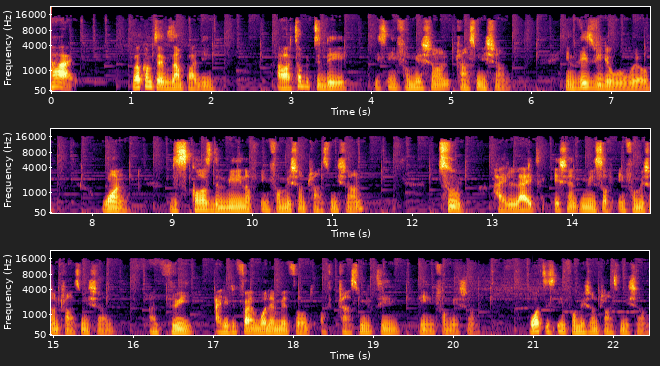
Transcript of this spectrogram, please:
Hi, welcome to Exam. Our topic today is information transmission. In this video, we will 1. Discuss the meaning of information transmission, 2. Highlight ancient means of information transmission, and 3. Identify modern method of transmitting the information. What is information transmission?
